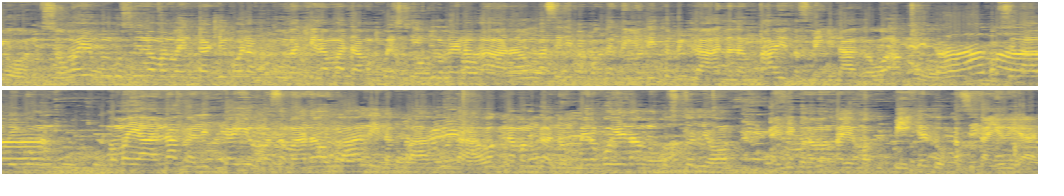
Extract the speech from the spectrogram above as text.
yun. So ngayon kung gusto nyo naman ma-interview ko na katulad kila madam, mag-schedule kayo ng araw. Kasi di ba pagdating nyo dito, biglaan na lang tayo, tapos may ginagawa ako. Tama. Pag sinabi kong mamaya na, galit kayo, masama na ugali, nagbago na, wag naman ganun. Pero kung yun ang gusto nyo, eh, hindi ko naman kayo mapipigil doon kasi kayo yan.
